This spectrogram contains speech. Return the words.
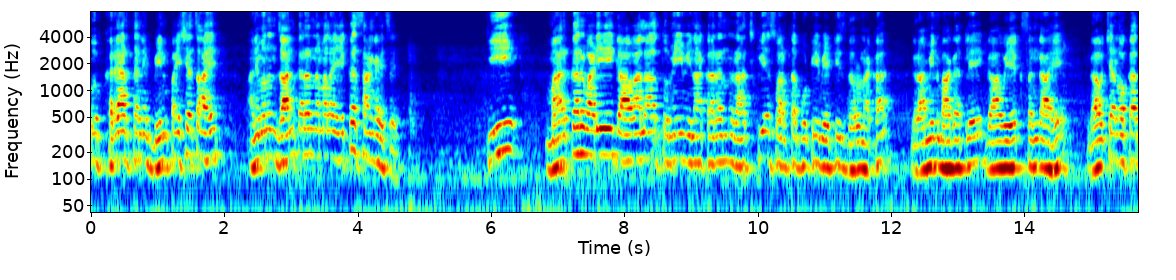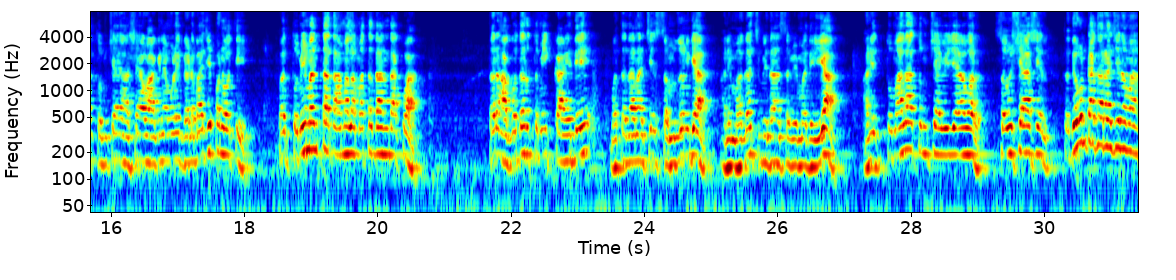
तो खऱ्या अर्थाने बिनपैशाचा आहे. आणि म्हणून जानकरांना मला एकच सांगायचं आहे की मारकरवाडी गावाला तुम्ही विनाकारण राजकीय स्वार्थापोटी भेटीस धरू नका. ग्रामीण भागातले गाव एक संघ आहे. गावच्या लोकात तुमच्या अशा वागण्यामुळे गडबाजी पण होती. पण तुम्ही म्हणतात आम्हाला मतदान दाखवा. तर अगोदर तुम्ही कायदे मतदानाचे समजून घ्या आणि मगच विधानसभेमध्ये या. आणि तुम्हाला तुमच्या विजयावर संशय असेल तर देऊन टाका राजीनामा.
